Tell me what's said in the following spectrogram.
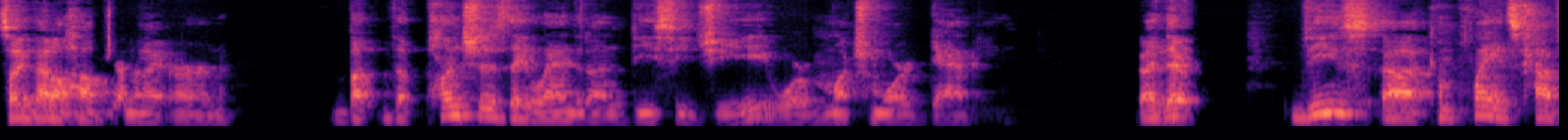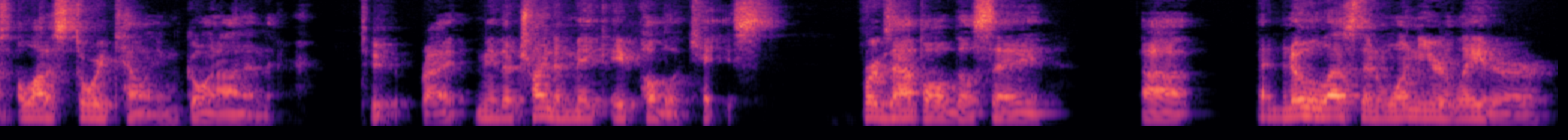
So I think that'll help Gemini earn. But the punches they landed on DCG were much more damning. Right there, these uh, complaints have a lot of storytelling going on in there too. Right? I mean, they're trying to make a public case. For example, they'll say, uh, and no less than one year later,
